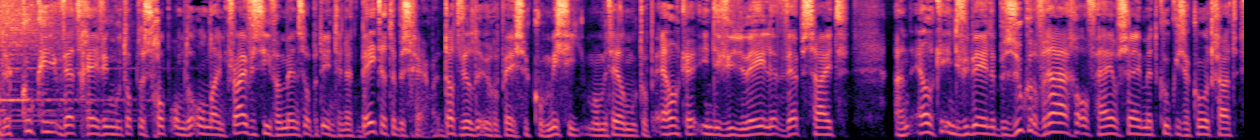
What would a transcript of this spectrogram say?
De cookie-wetgeving moet op de schop om de online privacy van mensen op het internet beter te beschermen. Dat wil de Europese Commissie. Momenteel moet op elke individuele website aan elke individuele bezoeker vragen of hij of zij met cookies akkoord gaat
